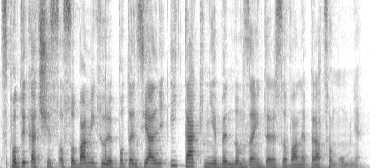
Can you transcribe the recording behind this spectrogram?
spotykać się z osobami, które potencjalnie i tak nie będą zainteresowane pracą u mnie.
